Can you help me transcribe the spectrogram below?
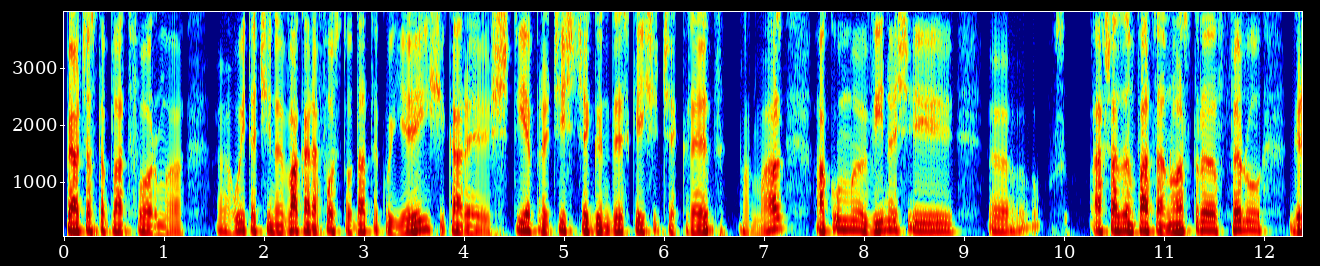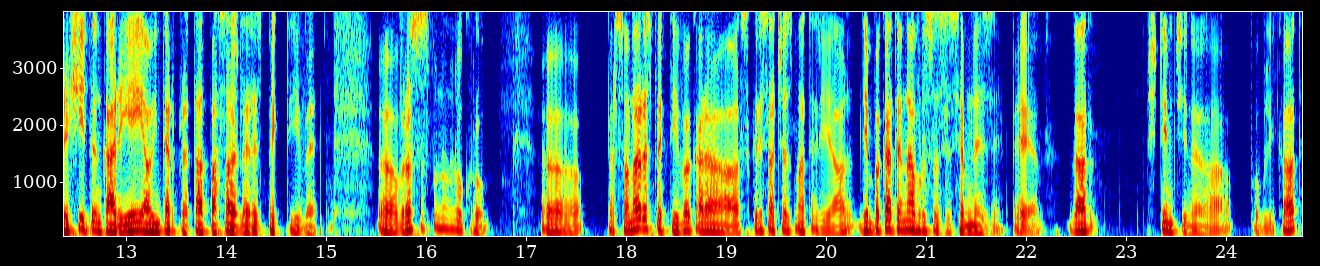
pe această platformă. Uite, cineva care a fost odată cu ei și care știe precis ce gândesc ei și ce cred, normal, acum vine și așează în fața noastră felul greșit în care ei au interpretat pasajele respective. Vreau să spun un lucru Persoana respectivă care a scris acest material, din păcate n-a vrut să se semneze pe el, dar știm cine l-a publicat.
